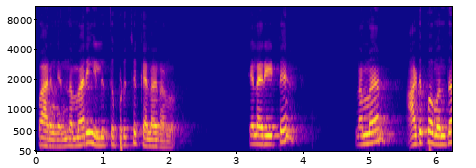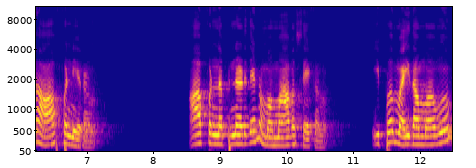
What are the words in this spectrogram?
பாருங்கள் இந்த மாதிரி இழுத்து பிடிச்சி கிளறணும். கிளறிட்டு நம்ம அடுப்பை வந்து ஆஃப் பண்ணிடணும். ஆஃப் பண்ண பின்னாடி தான் நம்ம மாவை சேர்க்கணும். இப்போ மைதா மாவும்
